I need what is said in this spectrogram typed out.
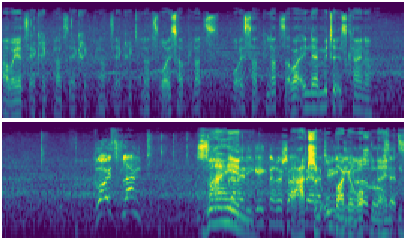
Aber jetzt, er kriegt Platz, er kriegt Platz, er kriegt Platz. Reus hat Platz, Reus hat Platz. Aber in der Mitte ist keiner. Reus flankt. So Nein. er Er hat schon Ober gerochen da hinten.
